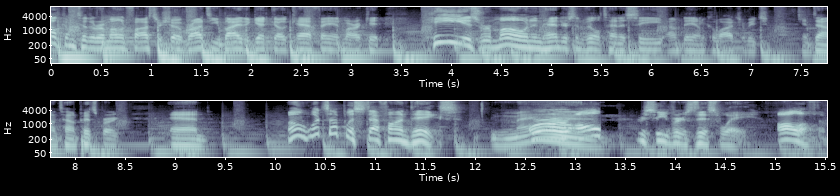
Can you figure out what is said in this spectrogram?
Welcome to the Ramon Foster Show, brought to you by the Get Go Cafe and Market. He is Ramon in Hendersonville, Tennessee. I'm Dan Kovacevic in downtown Pittsburgh. And oh, what's up with Stefon Diggs? Man, Or are all receivers this way? All of them.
